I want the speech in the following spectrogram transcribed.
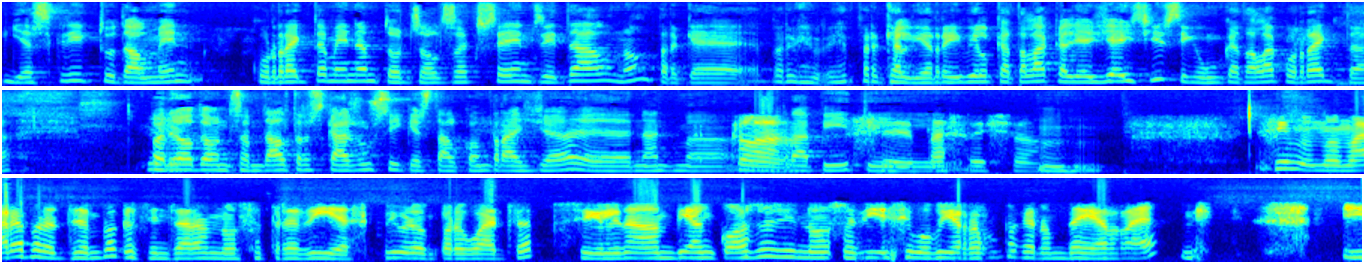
hi escric totalment correctament amb tots els accents i tal, no? perquè, perquè, bé, perquè li arribi el català que llegeixi sigui un català correcte. Però doncs en d'altres casos sí que és tal com raja, eh, anant-me ràpid. I... sí, passa això. Mhm. Sí, ma ma mare, per exemple, que fins ara no s'atrevia a escriure'm per WhatsApp, o sigui, li anava enviant coses i no sabia si ho havia rebut perquè no em deia res. I,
